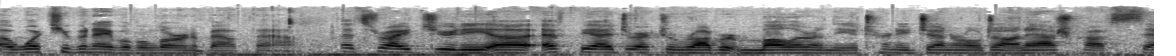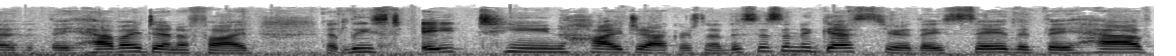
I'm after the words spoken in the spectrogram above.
uh, what you've been able to learn about that. That's right, Judy. Uh, FBI Director Robert Mueller and the Attorney General John Ashcroft said that they have identified at least 18 hijackers. Now, this isn't a guess here. They say that they have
